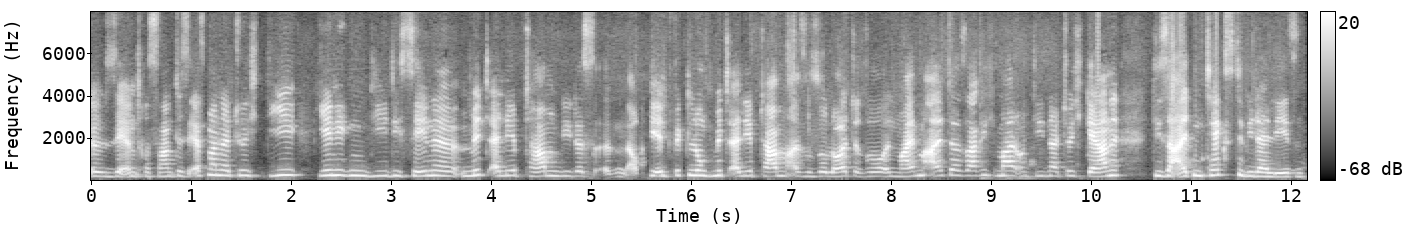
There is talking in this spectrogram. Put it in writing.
äh, sehr interessant ist. Erstmal natürlich diejenigen, die die Szene miterlebt haben, die das ähm, auch die Entwicklung miterlebt haben, also so Leute so in meinem Alter, sage ich mal, und die natürlich gerne diese alten Texte wieder lesen.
